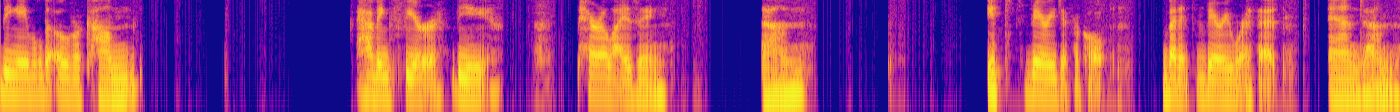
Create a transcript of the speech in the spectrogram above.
being able to overcome having fear be paralyzing. Um, it's very difficult, but it's very worth it. And um,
